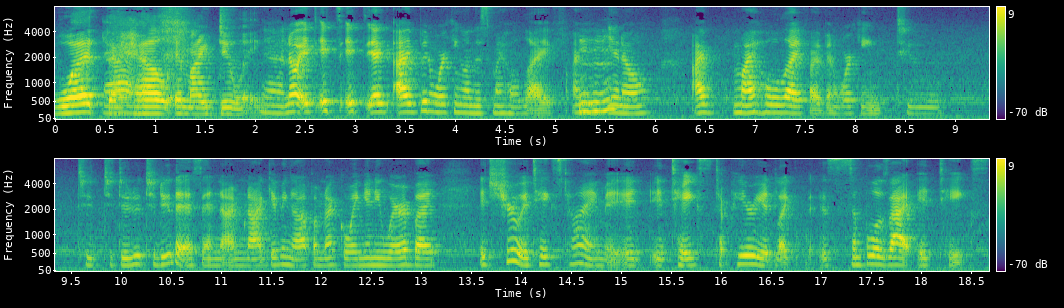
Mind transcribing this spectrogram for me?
what the hell am I doing? Yeah, no, it, it, it, it I've been working on this my whole life. I'm, Mhm. you know, I've my whole life I've been working to, to, to do to do this, and I'm not giving up. I'm not going anywhere. But it's true. It takes time. It, it, it takes t- period. Like as simple as that. It takes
